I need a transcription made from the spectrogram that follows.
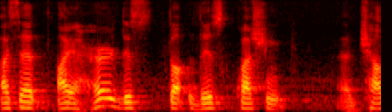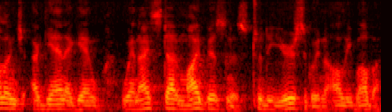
I said, I heard this, this question and challenge again and again when I started my business 20 years ago in Alibaba.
